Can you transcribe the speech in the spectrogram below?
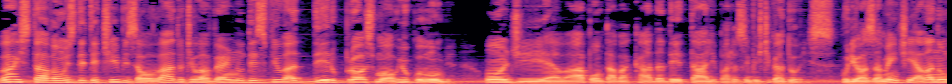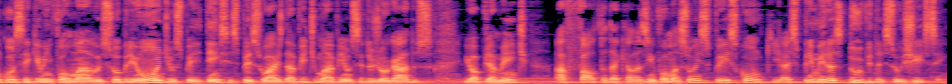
lá estavam os detetives ao lado de Laverne no desfiladeiro próximo ao Rio Colômbia, onde ela apontava cada detalhe para os investigadores. Curiosamente, ela não conseguiu informá-los sobre onde os pertences pessoais da vítima haviam sido jogados, e obviamente, a falta daquelas informações fez com que as primeiras dúvidas surgissem.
